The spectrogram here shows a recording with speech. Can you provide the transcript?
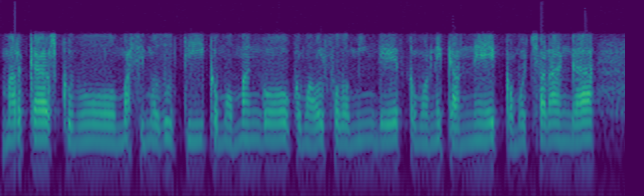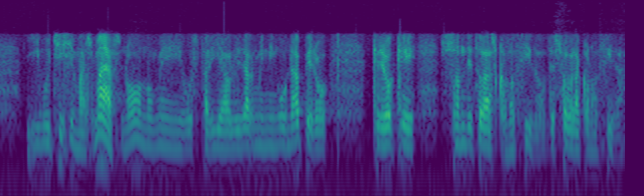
marcas como Massimo Dutti, como Mango, como Adolfo Domínguez, como Neck como Charanga y muchísimas más, ¿no? No me gustaría olvidarme ninguna, pero creo que son de todas conocidas, de sobra conocida.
